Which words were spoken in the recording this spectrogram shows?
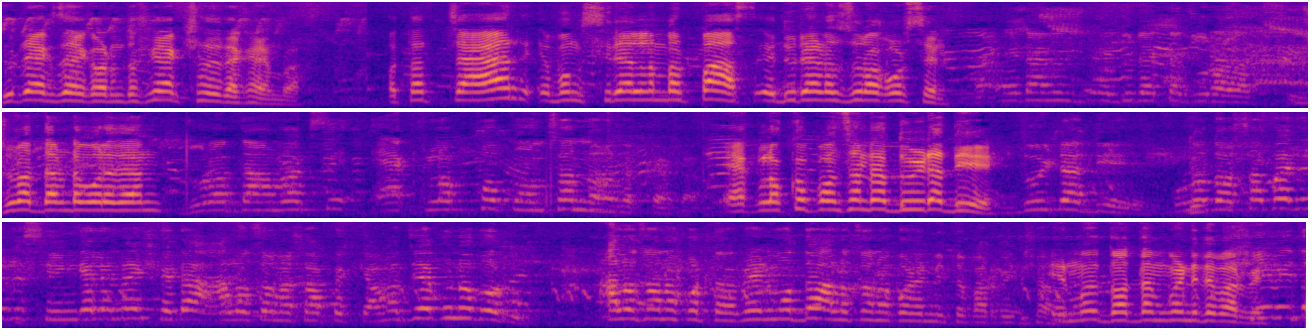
দুটো এক জায়গায় করেন দর্শক একসাথে দেখাই আমরা। অর্থাৎ চার এবং সিরিয়াল নাম্বার পাঁচ এই দুটো একটা জোড়া করছেন। এটা আমি এই দুটো একটা জোড়া রাখছি। জোড়ার দামটা বলে দেন। জোড়ার দাম রাখছি এক লক্ষ পঞ্চান্ন হাজার টাকা। এক লক্ষ পঞ্চান্ন টাকা দুইটা দিয়ে। দুইটা দিয়ে। কোনো দর্শক ভাই যদি সিঙ্গেলে নেয় সেটা আলোচনা সাপেক্ষে। আমার যে কোনো গরু আলোচনা করতে হবে এর মধ্যে আলোচনা করে নিতে পারবে এর মধ্যে দরদাম করে নিতে পারবে। সীমিত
